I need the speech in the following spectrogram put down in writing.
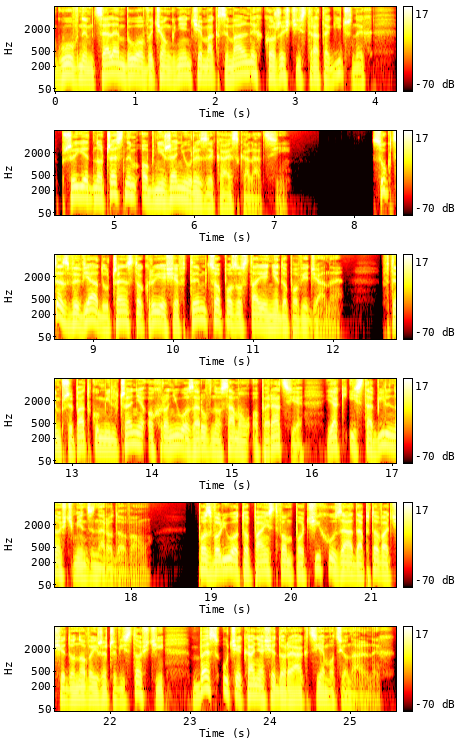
Głównym celem było wyciągnięcie maksymalnych korzyści strategicznych przy jednoczesnym obniżeniu ryzyka eskalacji. Sukces wywiadu często kryje się w tym, co pozostaje niedopowiedziane. W tym przypadku milczenie ochroniło zarówno samą operację, jak i stabilność międzynarodową. Pozwoliło to państwom po cichu zaadaptować się do nowej rzeczywistości bez uciekania się do reakcji emocjonalnych.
